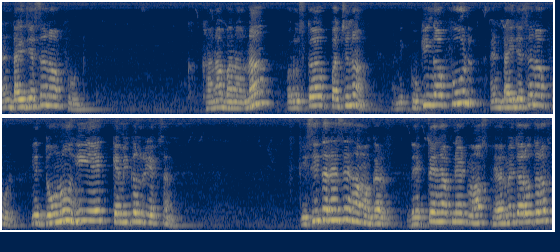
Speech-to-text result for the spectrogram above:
and digestion of food खाना बनाना और उसका पचना, यानी cooking of food and digestion of food ये दोनों ही एक केमिकल रिएक्शन इसी तरह से हम अगर देखते हैं अपने एटमॉस्फेयर में चारों तरफ़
